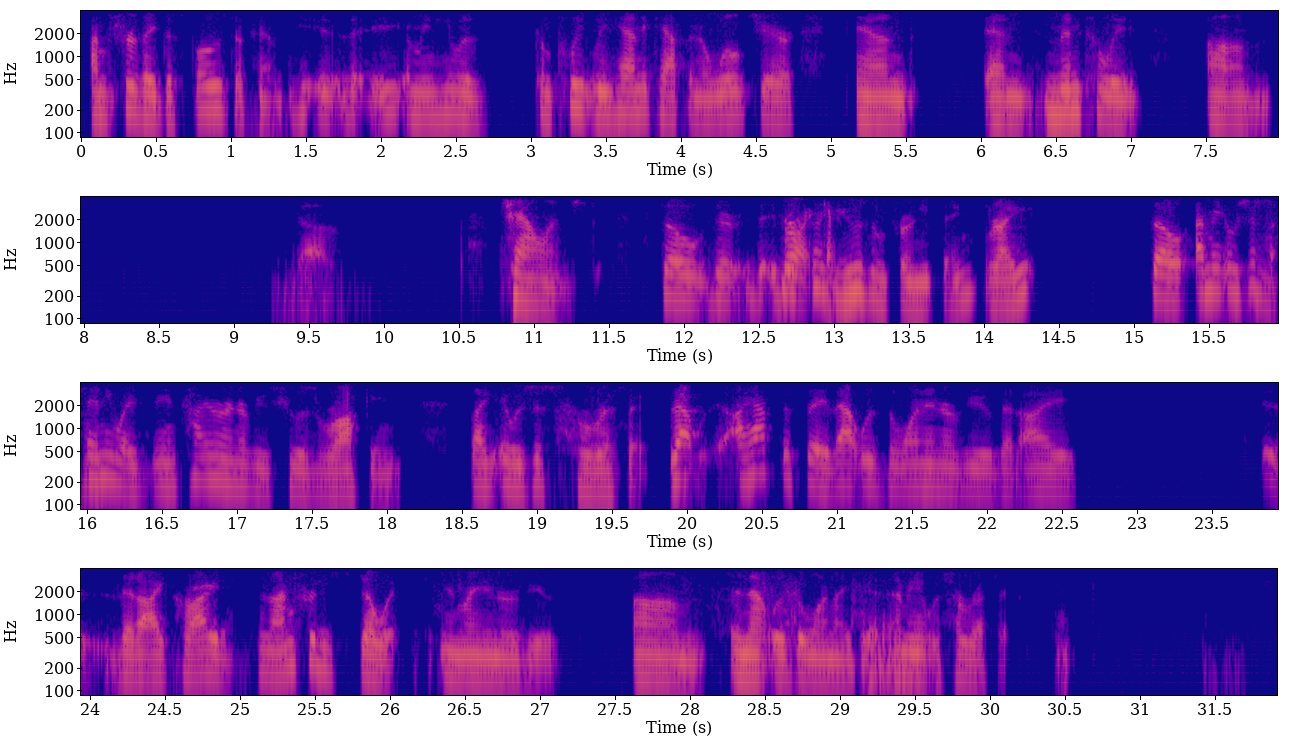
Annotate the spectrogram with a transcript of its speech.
I'm sure they disposed of him. He, I mean, he was completely handicapped in a wheelchair and and mentally um, uh, challenged. So they're, they, they Right. couldn't use them for anything, right? So I mean, it was just Mhm. anyways. The entire interview, she was rocking. like it was just horrific. That I have to say that was the one interview that I that I cried in, and I'm pretty stoic in my interviews. Um, and that was the one I did. I mean, it was horrific.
